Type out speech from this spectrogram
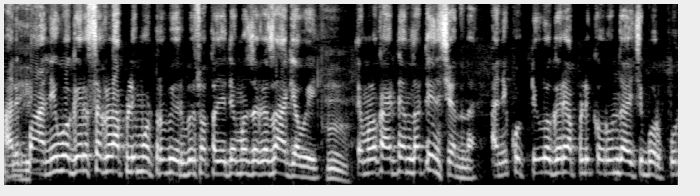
आणि पाणी वगैरे सगळं आपली मोटर बिरबीर स्वतः त्यामुळे सगळं जाग्या होईल. त्यामुळे काय त्यांना टेन्शन नाही. आणि कुट्टी वगैरे आपली करून जायची भरपूर.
